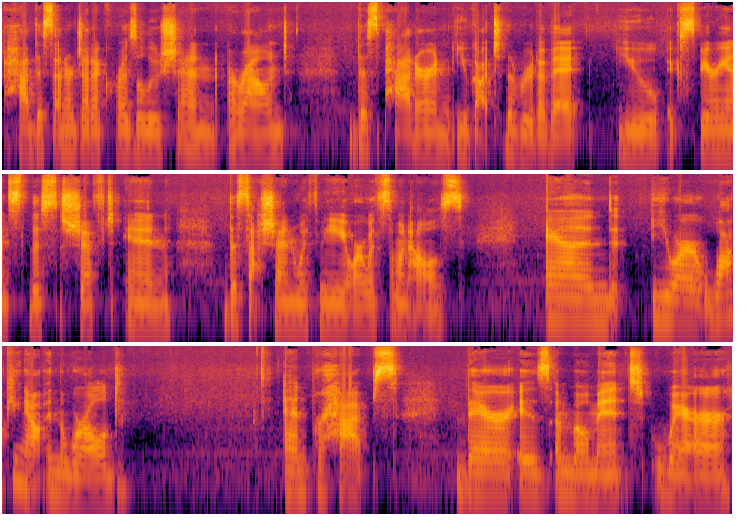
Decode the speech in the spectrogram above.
had this energetic resolution around this pattern, you got to the root of it, you experienced this shift in the session with me or with someone else, and you are walking out in the world and perhaps there is a moment where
